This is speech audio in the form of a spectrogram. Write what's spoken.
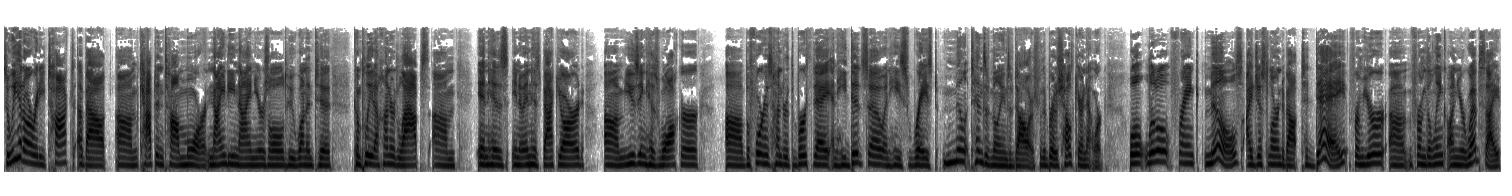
So we had already talked about um, Captain Tom Moore, 99 years old, who wanted to complete 100 laps um, in his you know in his backyard um, using his walker uh, before his 100th birthday, and he did so, and he's raised mil- tens of millions of dollars for the British Healthcare Network. Well, little Frank Mills, I just learned about today from your um, from the link on your website.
